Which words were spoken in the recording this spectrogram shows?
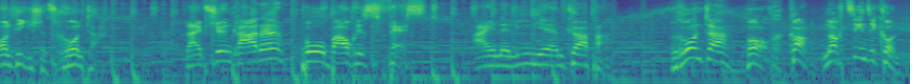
Und Liegestütz runter. Bleib schön gerade. Po, Bauch ist fest. Eine Linie im Körper. Runter, hoch. Komm, noch 10 Sekunden.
